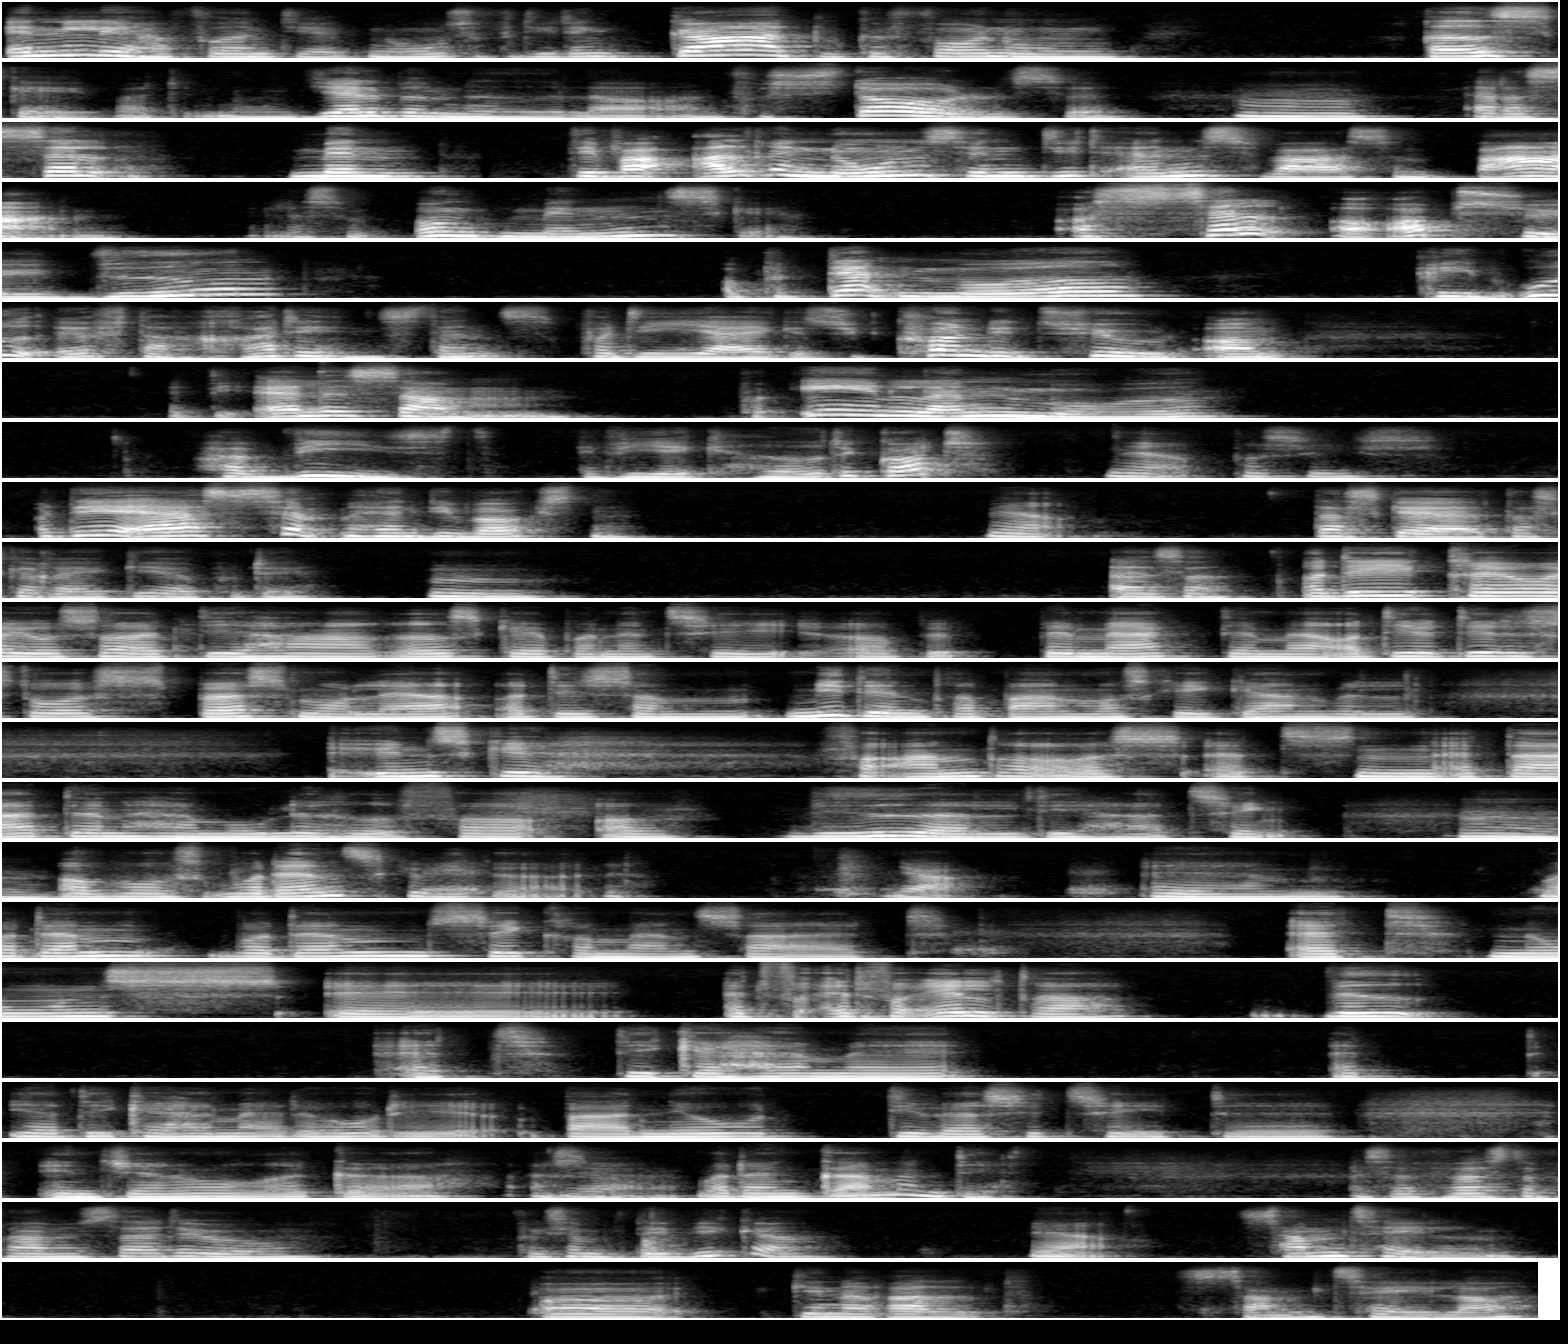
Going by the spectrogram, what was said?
endelig har fået en diagnose, fordi den gør, at du kan få nogle redskaber, nogle hjælpemidler og en forståelse Mm. af dig selv. Men det var aldrig nogensinde dit ansvar som barn eller som ungt menneske og selv at opsøge viden og på den måde gribe ud efter rette instans. Fordi jeg er ikke et sekund i tvivl om, at vi alle sammen på en eller anden måde har vist, at vi ikke havde det godt. Ja, præcis. Og det er simpelthen de voksne, Ja. der skal, der skal reagere på det. Mm. Altså, Og det kræver jo så, at de har redskaberne til at be- bemærke det med. Og det er jo det, det store spørgsmål er, og det som mit indre barn måske gerne vil ønske for andre også, at, sådan, at der er den her mulighed for at vide alle de her ting. mm, Og hvor, hvordan skal vi gøre det? ja. Øhm, hvordan, hvordan sikrer man sig, at, at nogens, øh, at, for, at forældre ved, at det kan have med, at ja, det kan have med ADHD, bare neurodiversitet øh, in general at gøre. Altså, Ja. ja. hvordan gør man det? Altså først og fremmest, så er det jo for eksempel det, vi gør. Ja, Samtalen. Og generelt samtaler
